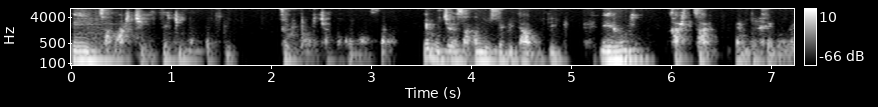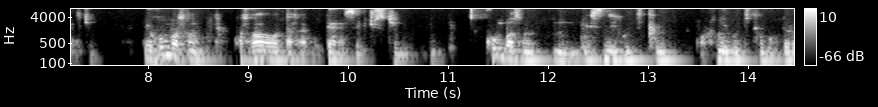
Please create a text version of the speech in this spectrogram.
ийм замаар чи эзэж энэ амьдралыг зөв туулж чадахгүй байна. Тийм учраас ахын дүүсээ би та бүдийг эрүүл харцаар амьдрахыг уриалж байна. Тэгээ хүн болгон толгоогоо далгаад үдэнэсэ гэж хүсэж байна хүн болгон эснийг үдтгэн, бурхныг үдтгэн бүгдөө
